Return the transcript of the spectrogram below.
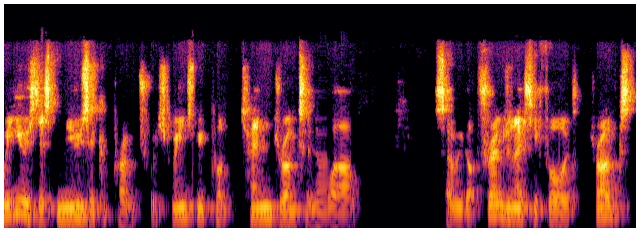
We use this music approach, which means we put 10 drugs in a well. So we've got 384 drugs,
